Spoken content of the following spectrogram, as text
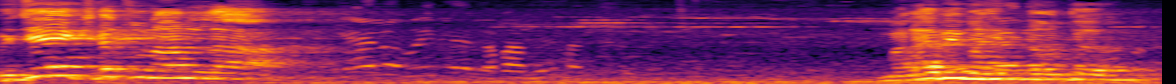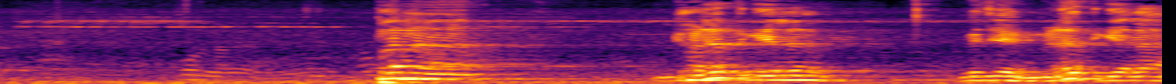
विजय खेचून आणला मला बी माहीत नव्हतं. पण घडत गेलं विजय मिळत गेला.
